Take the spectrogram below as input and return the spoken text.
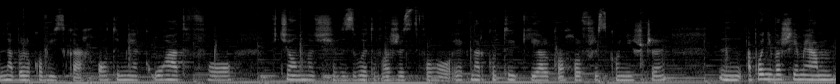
na blokowiskach, o tym, jak łatwo wciągnąć się w złe towarzystwo, jak narkotyki, alkohol wszystko niszczy. Mm, a ponieważ ja miałam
